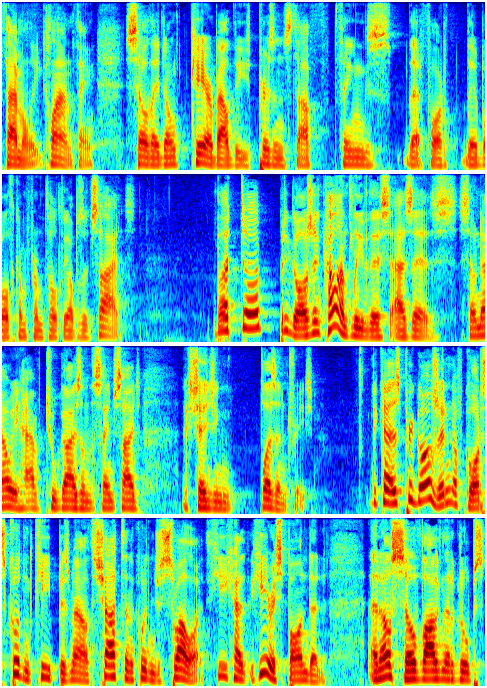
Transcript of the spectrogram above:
family clan thing. So they don't care about these prison stuff things. Therefore, they both come from totally opposite sides. But uh, Prigozhin can't leave this as is. So now we have two guys on the same side exchanging pleasantries. Because Prigozhin, of course, couldn't keep his mouth shut and couldn't just swallow it. He had he responded, and also Wagner Group's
